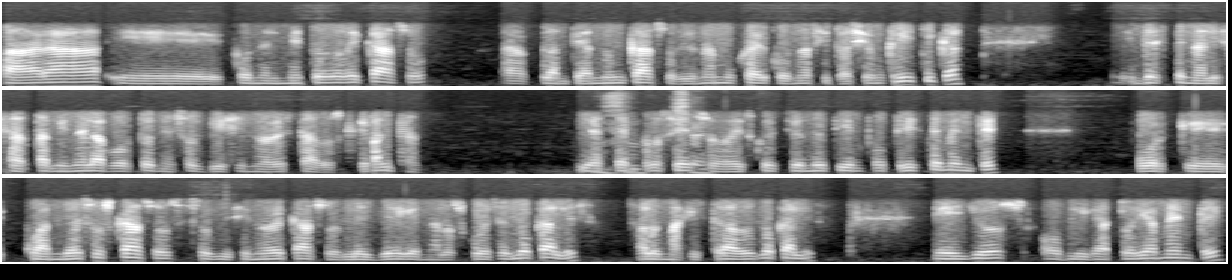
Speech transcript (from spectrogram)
para, eh, con el método de caso, ah, planteando un caso de una mujer con una situación crítica, despenalizar también el aborto en esos 19 estados que faltan. Ya está en proceso, es cuestión de tiempo, tristemente, porque cuando esos casos, esos 19 casos, les lleguen a los jueces locales, a los magistrados locales, ellos obligatoriamente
